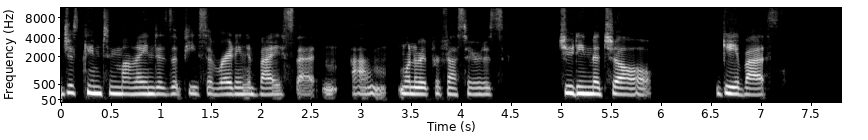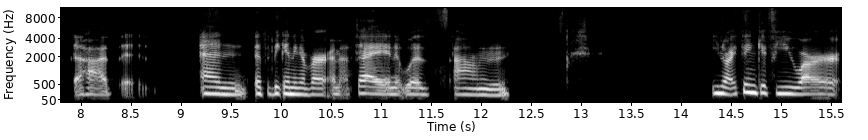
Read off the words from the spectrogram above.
just came to mind is a piece of writing advice that um, one of my professors, Judy Mitchell, gave us, uh, and at the beginning of our MFA, and it was, um, you know, I think if you are,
